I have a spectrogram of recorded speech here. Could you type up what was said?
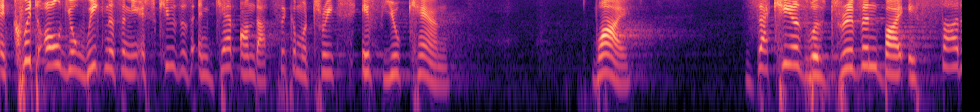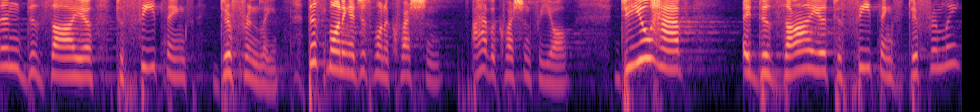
and quit all your weakness and your excuses and get on that sycamore tree if you can. Why? Zacchaeus was driven by a sudden desire to see things differently. This morning, I just want to question. I have a question for y'all. Do you have a desire to see things differently?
